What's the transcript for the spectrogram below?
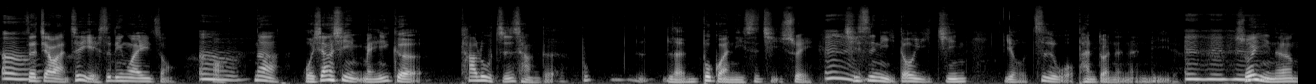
嗯，再加把，这也是另外一种。哦，那。我相信每一个踏入职场的不人，不管你是几岁，嗯，其实你都已经有自我判断的能力了，嗯哼哼。所以呢，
